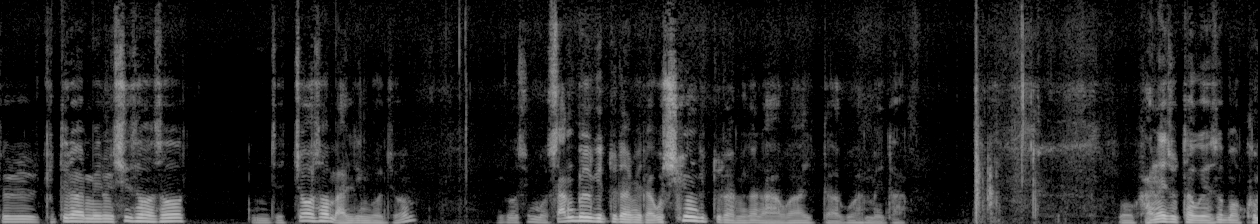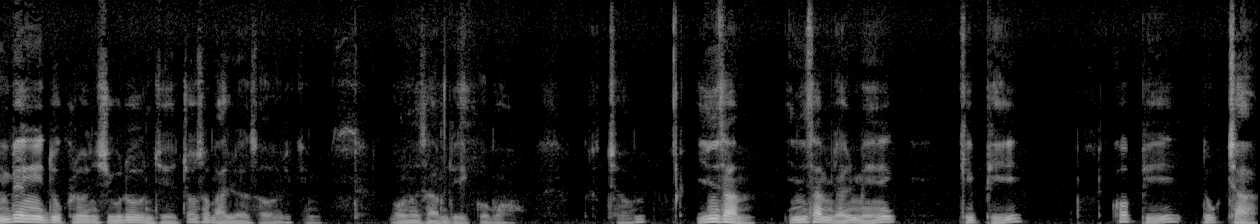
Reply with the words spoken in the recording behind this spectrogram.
귀뚜라미를 씻어서 이제 쪄서 말린 거죠. 이것이 뭐 쌍별 귀뚜라미라고 식용 귀뚜라미가 나와 있다고 합니다. 뭐 간에 좋다고 해서 뭐 곰뱅이도 그런 식으로 이제 쪄서 말려서 이렇게 먹는 사람도 있고 뭐 그렇죠. 인삼, 인삼 열매, 계피, 커피, 녹차,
